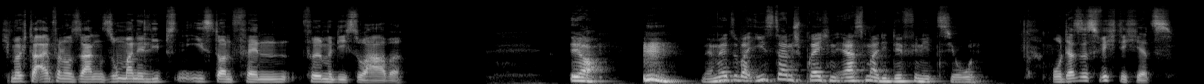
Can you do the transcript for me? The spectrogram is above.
Ich möchte einfach nur sagen, so meine liebsten Eastern-Fan-Filme, die ich so habe. Ja, wenn wir jetzt über Eastern sprechen, erstmal die Definition. Oh, das ist wichtig jetzt.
